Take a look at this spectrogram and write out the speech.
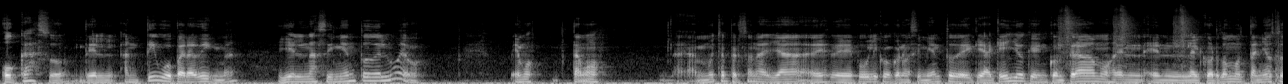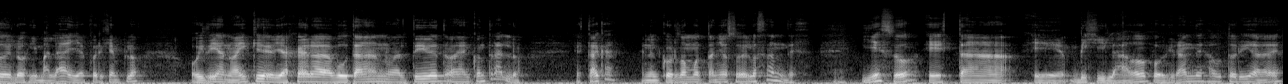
ocaso del antiguo paradigma y el nacimiento del nuevo. Hemos, estamos, muchas personas ya es de público conocimiento de que aquello que encontrábamos en, en, el cordón montañoso de los Himalayas, por ejemplo, hoy día no hay que viajar a Bután o al Tíbet para encontrarlo. Está acá, en el cordón montañoso de los Andes. Y eso está eh, vigilado por grandes autoridades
